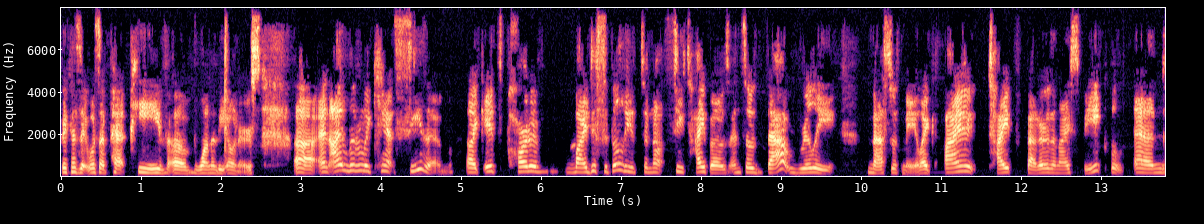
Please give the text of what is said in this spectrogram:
because it was a pet peeve of one of the owners. Uh, and I literally can't see them. Like, it's part of my disability to not see typos. And so that really mess with me. Like I type better than I speak, and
